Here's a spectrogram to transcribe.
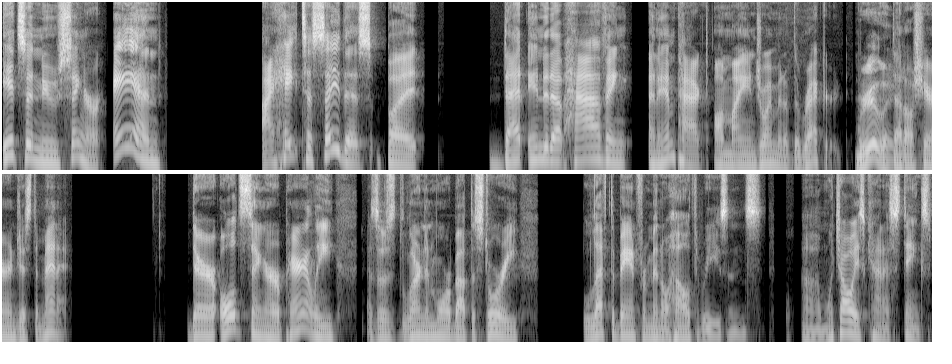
it's a new singer. And I hate to say this, but that ended up having an impact on my enjoyment of the record Really? that I'll share in just a minute. Their old singer, apparently, as I was learning more about the story, left the band for mental health reasons, um, which always kind of stinks.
